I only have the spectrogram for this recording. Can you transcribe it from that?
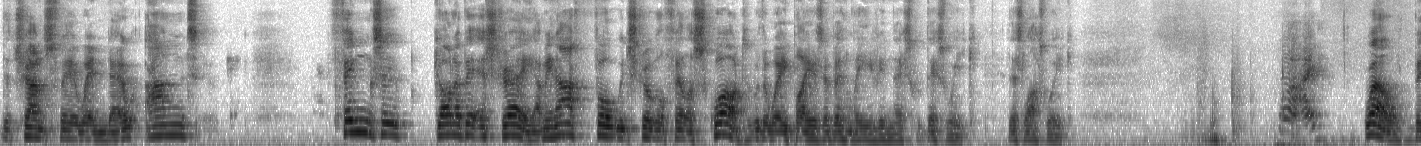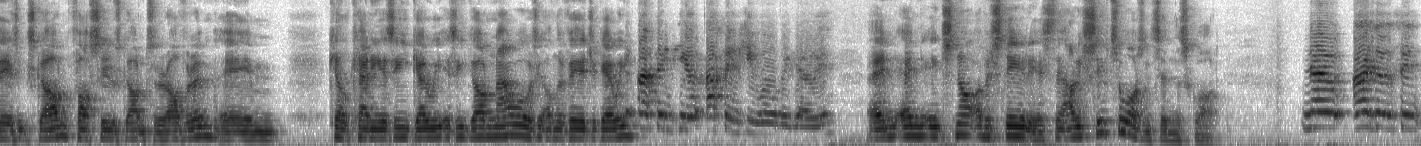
the transfer window, and things have gone a bit astray. I mean, I thought we'd struggle to fill a squad with the way players have been leaving this this week, this last week. Well, Bursik's gone, Fosu's gone to Rotherham. Um, Kilkenny is he go? Is he gone now, or is it on the verge of going? I think he, I think he will be going. And and it's not a mysterious thing. Harry Souttar wasn't in the squad. No, I don't think.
